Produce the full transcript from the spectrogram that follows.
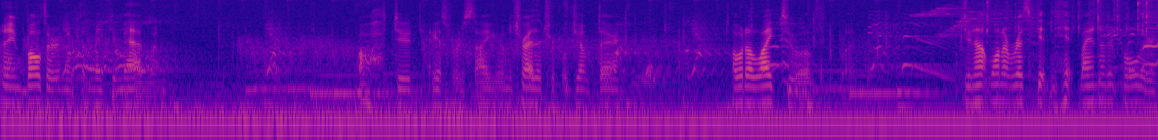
I mean both are enough to make you mad when Oh dude, I guess we're just not even gonna try the triple jump there. I would have liked to have, but do not want to risk getting hit by another boulder.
